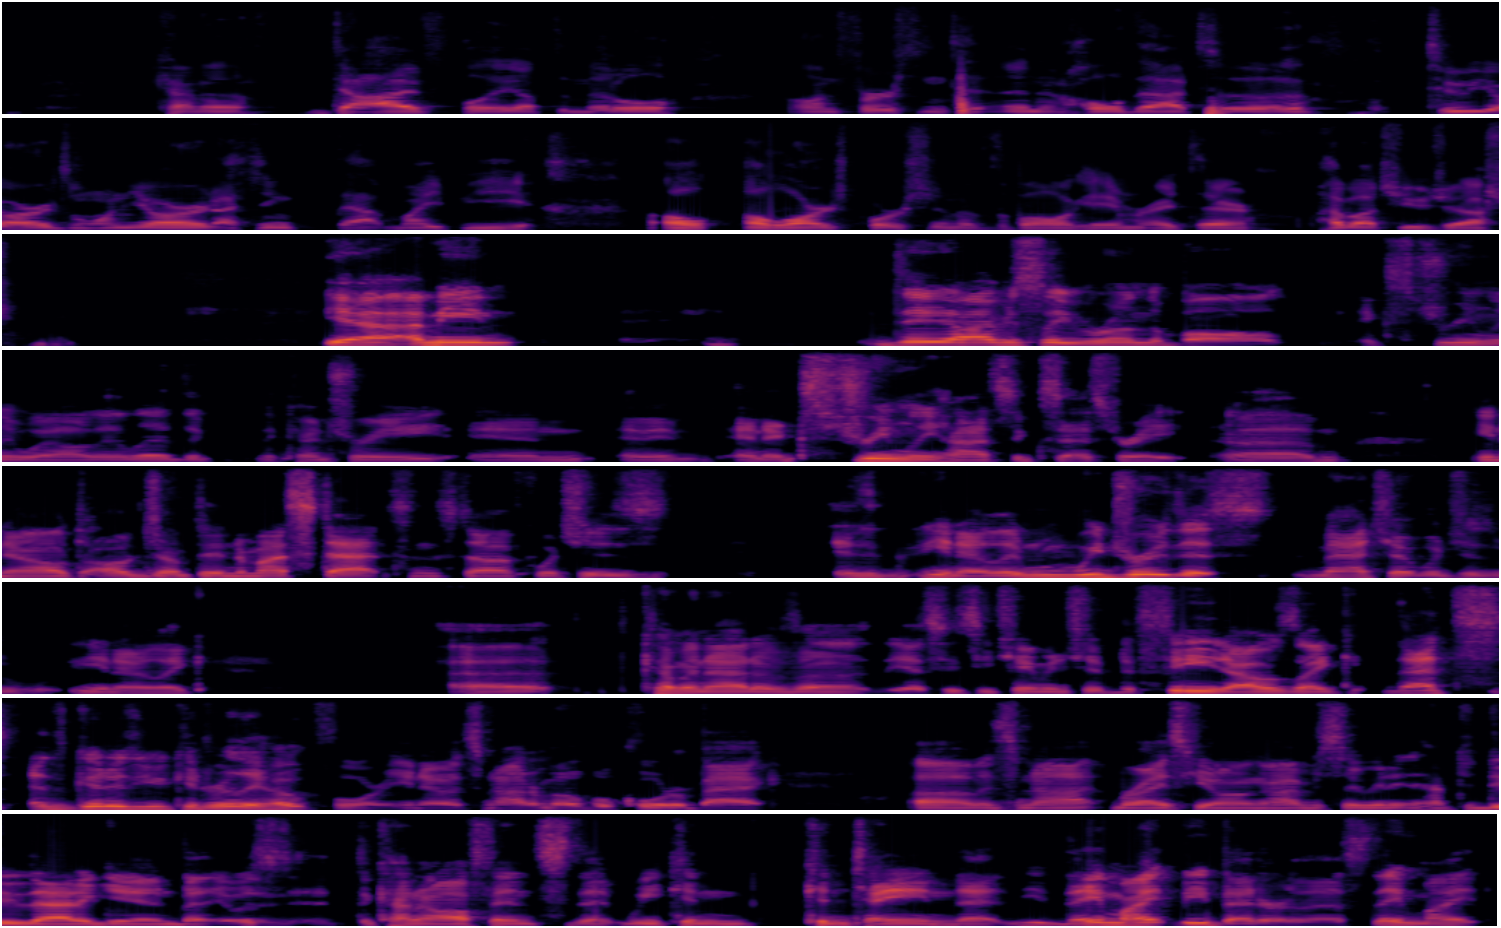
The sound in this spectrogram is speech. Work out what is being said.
kind of dive play up the middle on first and 10 and hold that to two yards, one yard, I think that might be a, a large portion of the ball game right there. How about you, Josh? Yeah, I mean, they obviously run the ball extremely well. They led the, the country in, an extremely high success rate. Um, you know, I'll, I'll, jump into my stats and stuff, which is is you know, and we drew this matchup, which is you know like uh, coming out of uh, the SEC championship defeat. I was like, that's as good as you could really hope for. You know, it's not a mobile quarterback. Um, it's not Bryce Young. Obviously, we didn't have to do that again, but it was the kind of offense that we can contain. That they might be better than us. They might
